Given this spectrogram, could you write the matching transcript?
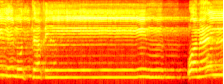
للمتقين. ومن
